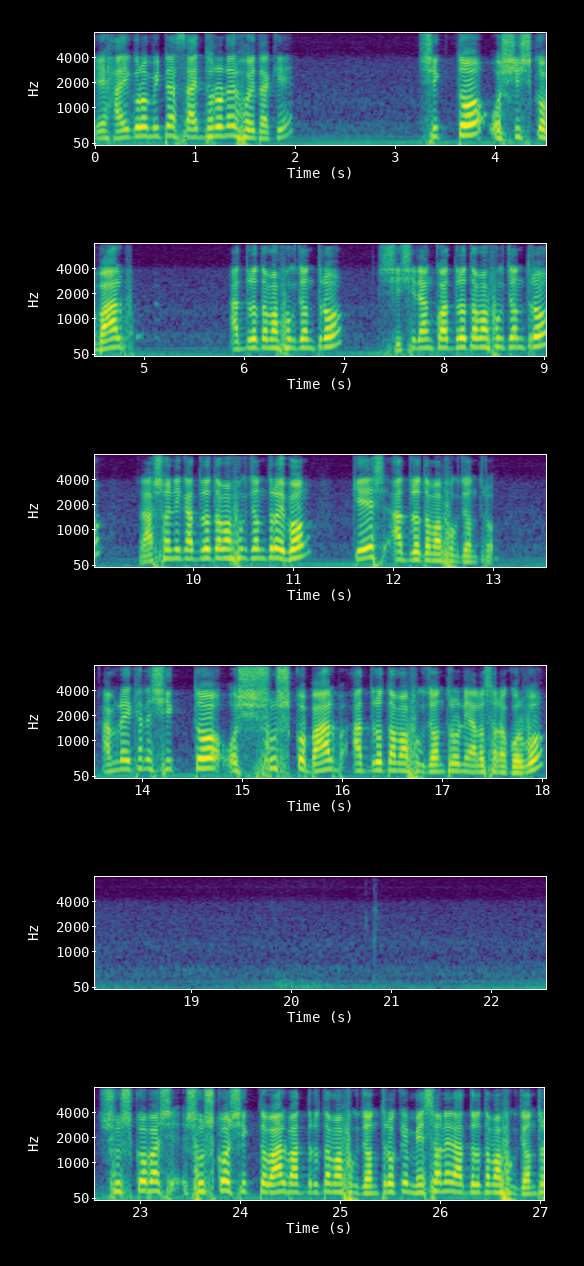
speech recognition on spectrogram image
এই হাইগ্রোমিটার চার ধরনের হয়ে থাকে। সিক্ত ও শুষ্ক বাল্ব, আর্দ্রতা মাপক যন্ত্র, শিশিরাঙ্ক আর্দ্রতা মাপক যন্ত্র, রাসায়নিক আর্দ্রতা মাপক যন্ত্র এবং কেশ আর্দ্রতা মাপক যন্ত্র। আমরা এখানে সিক্ত ও শুষ্ক বাল্ব আর্দ্রতা মাপক যন্ত্র নিয়ে আলোচনা করব। শুষ্ক বা শুষ্ক সিক্ত বাল্ব আর্দ্রতা মাফক যন্ত্রকে মেসনের আর্দ্রতা মাফক যন্ত্র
